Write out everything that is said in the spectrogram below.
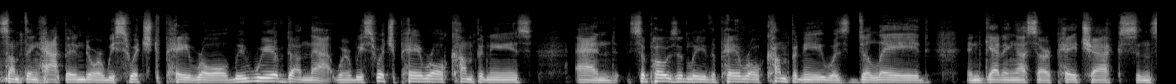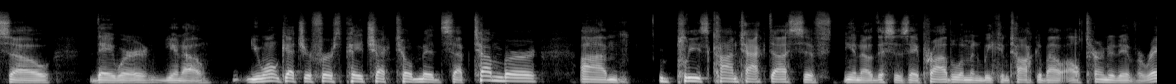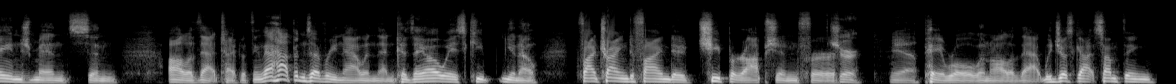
something happened or we switched payroll we, we have done that where we switched payroll companies and supposedly the payroll company was delayed in getting us our paychecks and so they were you know you won't get your first paycheck till mid-september um, please contact us if you know this is a problem and we can talk about alternative arrangements and all of that type of thing that happens every now and then because they always keep you know find, trying to find a cheaper option for Sure. Yeah. payroll and all of that we just got something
